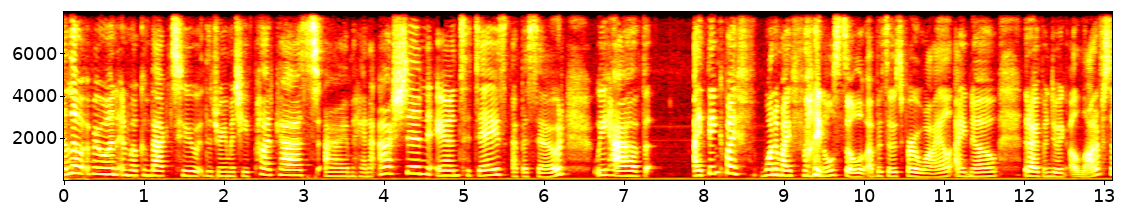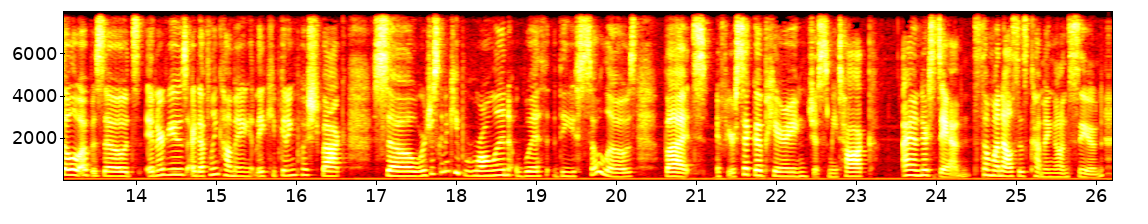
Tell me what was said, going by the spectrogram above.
Hello, everyone, and welcome back to the Dream Achieve podcast. I'm Hannah Ashton, and today's episode we have. I think my one of my final solo episodes for a while. I know that I've been doing a lot of solo episodes. Interviews are definitely coming. They keep getting pushed back. So, we're just going to keep rolling with the solos. But if you're sick of hearing just me talk, I understand. Someone else is coming on soon.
